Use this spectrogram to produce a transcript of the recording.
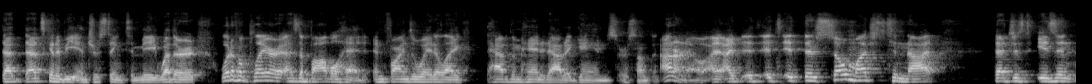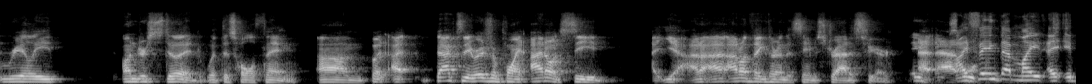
that that's going to be interesting to me. Whether what if a player has a bobblehead and finds a way to like have them handed out at games or something? I don't know. I, I it, it, it there's so much to not that just isn't really understood with this whole thing. Um, but I, back to the original point, I don't see. Yeah, I, I don't think they're in the same stratosphere. At, at I think that might it,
